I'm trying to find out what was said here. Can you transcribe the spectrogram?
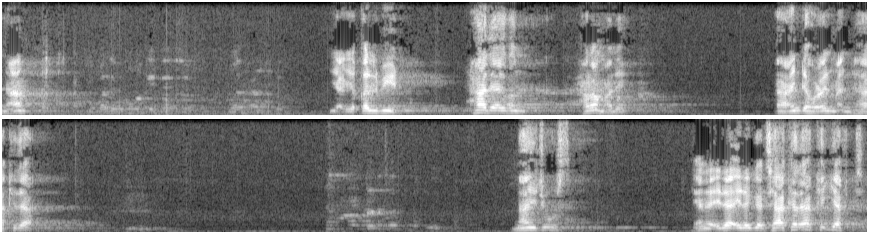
نعم. يقلب يده هذا أيضا حرام عليه. عنده علم أن هكذا؟ ما يجوز. يعني إذا إذا قلت هكذا كيفت.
